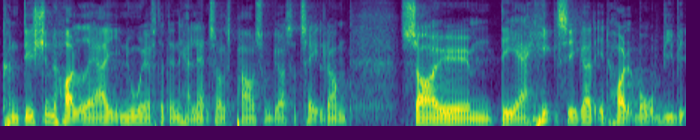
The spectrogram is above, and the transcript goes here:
condition holdet er i nu efter den her landsholdspause, som vi også har talt om. Så øh, det er helt sikkert et hold, hvor vi,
